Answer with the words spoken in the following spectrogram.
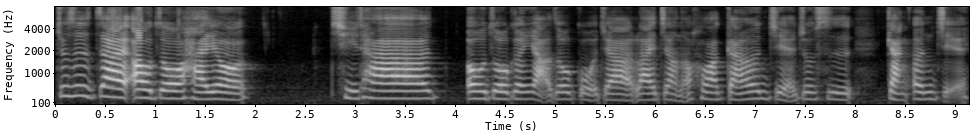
就是在澳洲还有其他欧洲跟亚洲国家来讲的话，感恩节就是感恩节，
